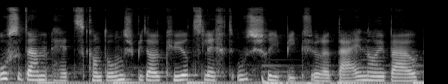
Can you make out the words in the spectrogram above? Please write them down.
Außerdem hat das Kantonsspital kürzlich die Ausschreibung für einen Teilneubau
